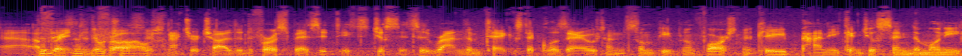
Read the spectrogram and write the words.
uh, a friend of the fraudster, not your child in the first place. It, it's just it's a random text that goes out, and some people unfortunately panic and just send the money.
